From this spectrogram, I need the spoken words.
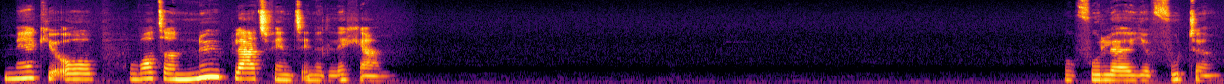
merk je op wat er nu plaatsvindt in het lichaam. Hoe voelen je voeten?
